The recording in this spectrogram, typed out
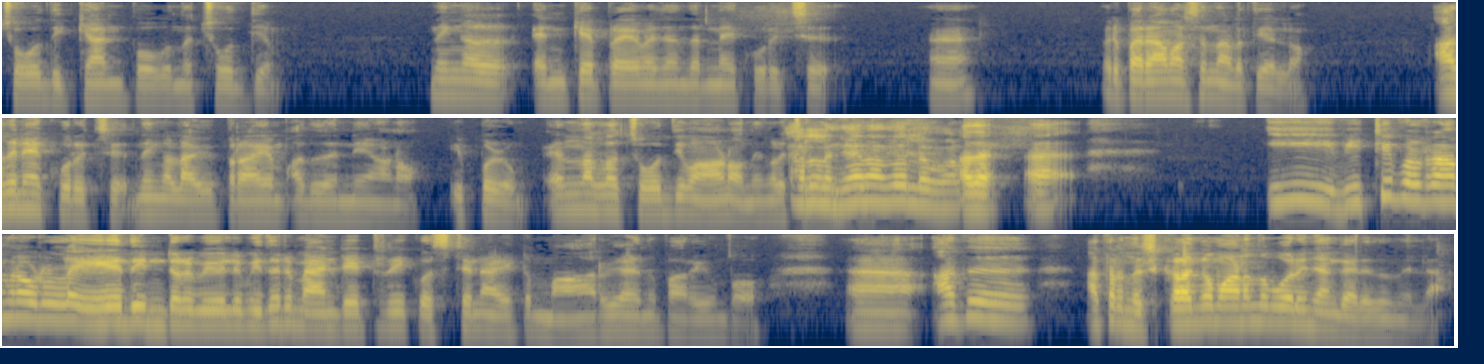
ചോദിക്കാൻ പോകുന്ന ചോദ്യം നിങ്ങൾ എൻ കെ പ്രേമചന്ദ്രനെ കുറിച്ച് ഒരു പരാമർശം നടത്തിയല്ലോ. അതിനെക്കുറിച്ച് നിങ്ങളുടെ അഭിപ്രായം അത് തന്നെയാണോ ഇപ്പോഴും? എന്നുള്ള ചോദ്യമാണോ നിങ്ങൾ അതെ ഈ വി ടി ബലറാമനോടുള്ള ഏത് ഇന്റർവ്യൂവിലും ഇതൊരു മാൻഡേറ്ററി ക്വസ്റ്റ്യൻ ആയിട്ട് മാറുക എന്ന് പറയുമ്പോൾ അത് അത്ര നിഷ്കളങ്കമാണെന്ന് പോലും ഞാൻ കരുതുന്നില്ല.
